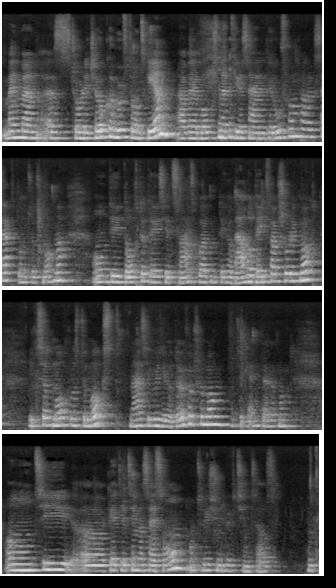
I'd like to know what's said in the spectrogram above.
mein Mann als Jolly Joker hilft er uns gern, aber er mag es nicht für seinen Beruf haben, hat er gesagt, und das machen wir. Und die Tochter, die ist jetzt 20 geworden, die hat auch Hotelfachschule gemacht. Ich habe gesagt, mach was du magst. Nein, sie will die Hotelfachschule machen, hat sie Gleichberger gemacht. Und sie äh, geht jetzt immer Saison und zwischen hilft sie uns aus. Und,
